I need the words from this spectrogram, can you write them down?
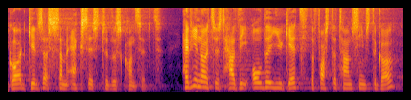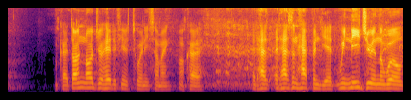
God gives us some access to this concept. Have you noticed how the older you get, the faster time seems to go? Okay, don't nod your head if you're 20 something, okay? It, has, it hasn't happened yet. We need you in the world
